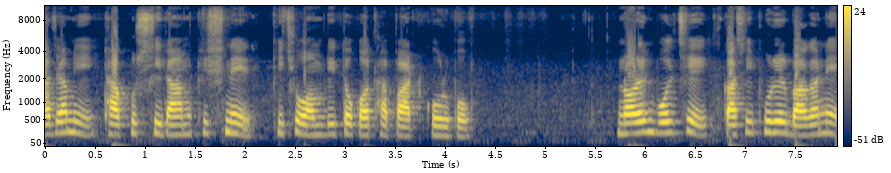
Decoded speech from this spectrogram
আজ আমি ঠাকুর শ্রীরামকৃষ্ণের কিছু অমৃত কথা পাঠ করব। নরেন বলছে, কাশীপুরের বাগানে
